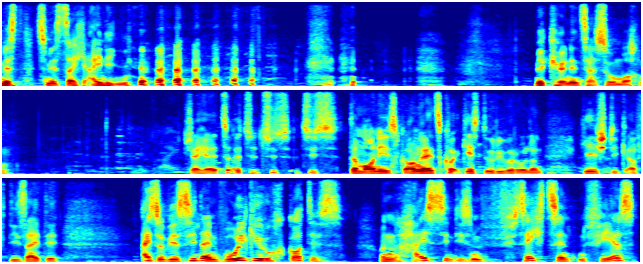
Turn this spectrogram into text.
Müsst ihr euch einigen. Wir können es ja so machen. Schau her, jetzt, jetzt, jetzt, jetzt der Mann ist gegangen, jetzt gehst du rüber, Roland. Geh ein Stück auf die Seite. Also wir sind ein Wohlgeruch Gottes. Und dann heißt es in diesem 16. Vers,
